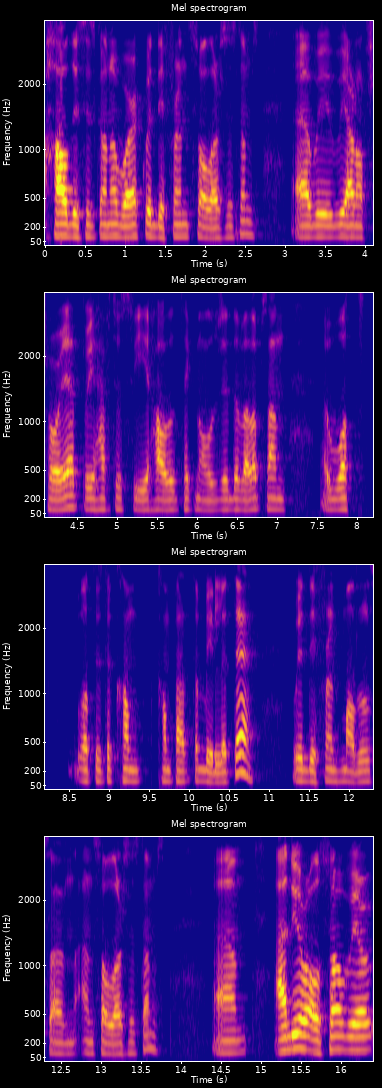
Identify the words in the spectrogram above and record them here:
how this is going to work with different solar systems, uh, we, we are not sure yet. We have to see how the technology develops and uh, what what is the com compatibility with different models and, and solar systems. Um, and you're also we're,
